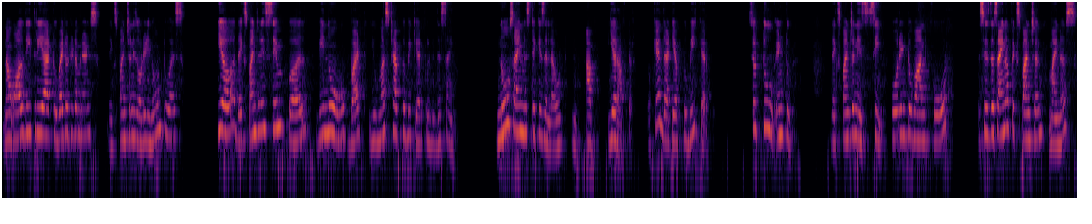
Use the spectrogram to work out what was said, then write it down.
Now all the three are 2 by 2 determinants. The expansion is already known to us. Here the expansion is simple. We know but you must have to be careful with the sign no sign mistake is allowed up hereafter okay that you have to be careful. So 2 into the expansion is c 4 into 1 4 this is the sign of expansion minus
